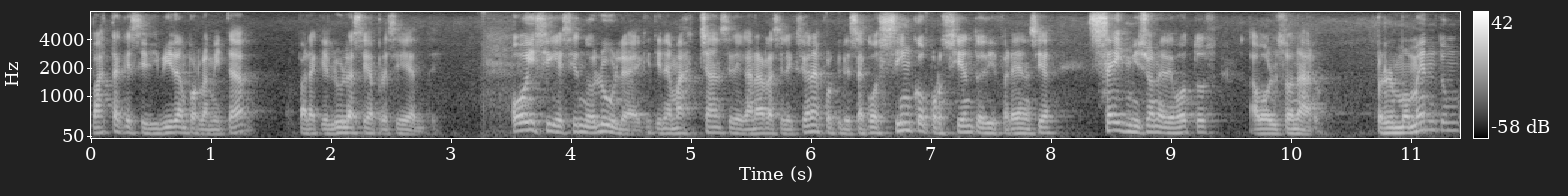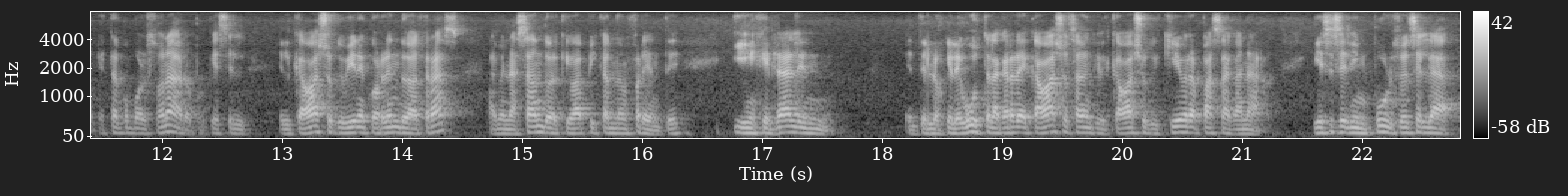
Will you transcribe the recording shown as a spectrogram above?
Basta que se dividan por la mitad para que Lula sea presidente. Hoy sigue siendo Lula el que tiene más chance de ganar las elecciones porque le sacó 5% de diferencia, 6 millones de votos a Bolsonaro. Pero el momentum está con Bolsonaro, porque es el, caballo que viene corriendo de atrás, amenazando al que va picando enfrente. Y en general, entre los que les gusta la carrera de caballo, saben que el caballo que quiebra pasa a ganar. Y ese es el impulso, esa es la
